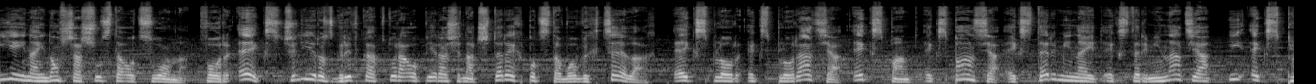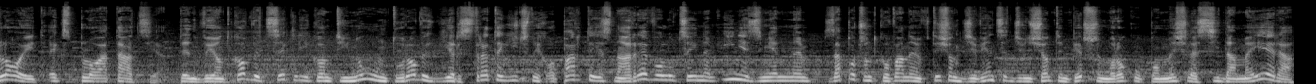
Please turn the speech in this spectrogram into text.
i jej najnowsza szósta odsłona. 4X, czyli rozgrywka, która opiera się na czterech podstawowych celach. Explore, eksploracja, expand, ekspansja, exterminate, eksterminacja i exploit, eksploatacja. Ten wyjątkowy cykl i kontinuum turowych gier strategicznych oparty jest na rewolucyjnym i niezmiennym, zapoczątkowanym w 1991 roku pomyśle Sida Meyera,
